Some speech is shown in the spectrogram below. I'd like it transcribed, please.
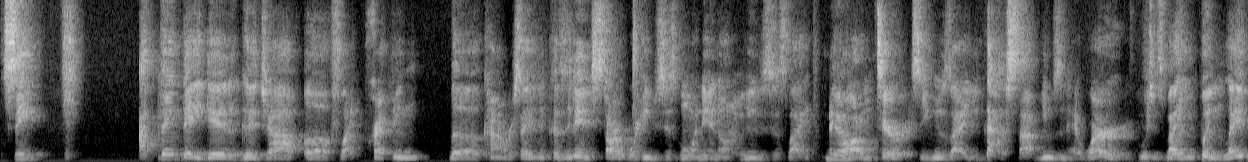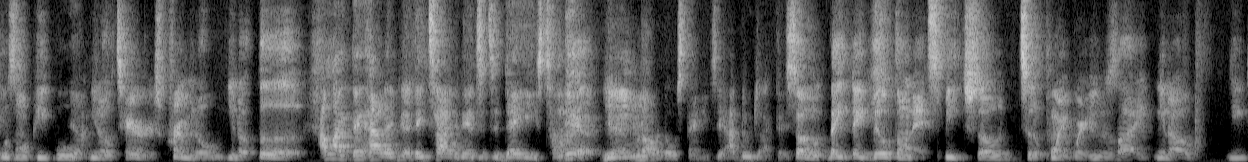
see, I think they did a good job of like prepping the conversation because it didn't start where he was just going in on him. He was just like they Yeah. called him terrorists. He was like, you got to stop using that word. which is Like like you putting labels on people, Yeah. you know, terrorist, criminal, you know, thug. I like that how they they tied it into today's time. Yeah. yeah, Mhm. with all of those things. Yeah, I do like that. So they they built on that speech. So to the point where he was like, you know, you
